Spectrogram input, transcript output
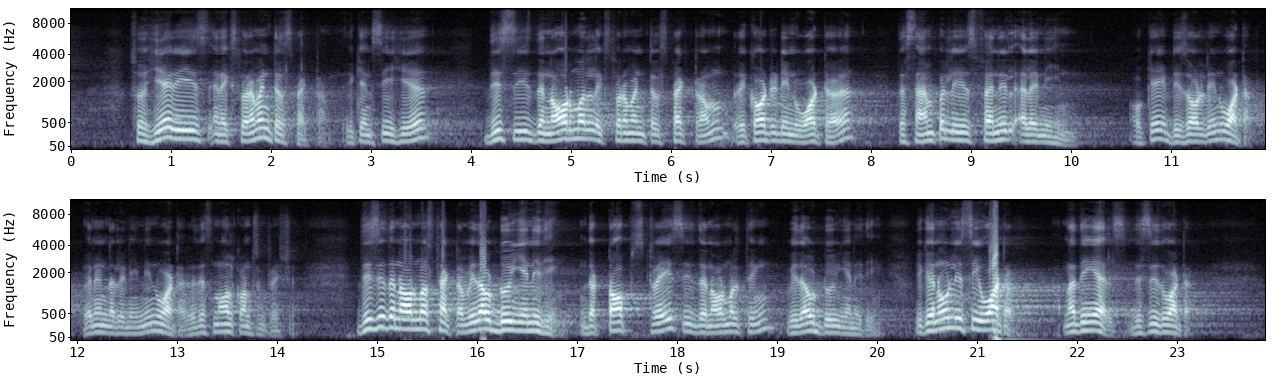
So, here is an experimental spectrum you can see here this is the normal experimental spectrum recorded in water. The sample is phenylalanine okay, dissolved in water, phenylalanine in water with a small concentration. This is the normal spectrum without doing anything. The top trace is the normal thing without doing anything. You can only see water, nothing else. This is water.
